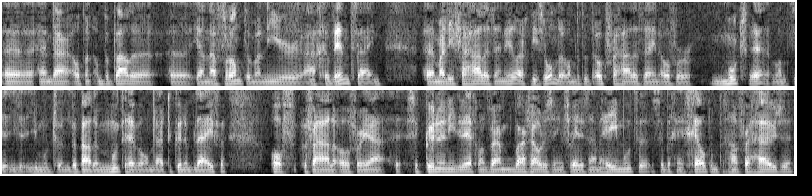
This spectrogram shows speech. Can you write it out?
Eh, en daar op een, op bepaalde eh ja, navrante manier aan gewend zijn. Eh, maar die verhalen zijn heel erg bijzonder, omdat het ook verhalen zijn over moed. Hè? Want je, je, moet een bepaalde moed hebben om daar te kunnen blijven. Of verhalen over, ja, ze kunnen niet weg, want waar, waar zouden ze in vredesnaam heen moeten? Ze hebben geen geld om te gaan verhuizen.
